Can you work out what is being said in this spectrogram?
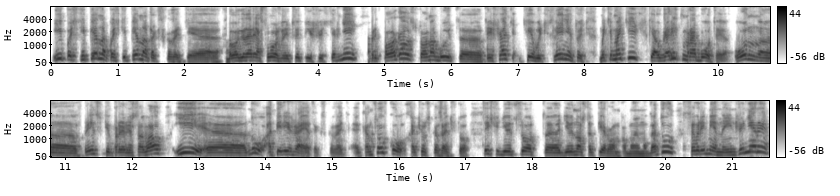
и постепенно, постепенно, так сказать, э, благодаря сложной цепи шестерней, предполагалось, что она будет э, решать те вычисления, то есть математический алгоритм работы, он, э, в принципе, прорисовал, и, ну, опережая, так сказать, концовку, хочу сказать, что в 1991, по-моему, году современные инженеры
